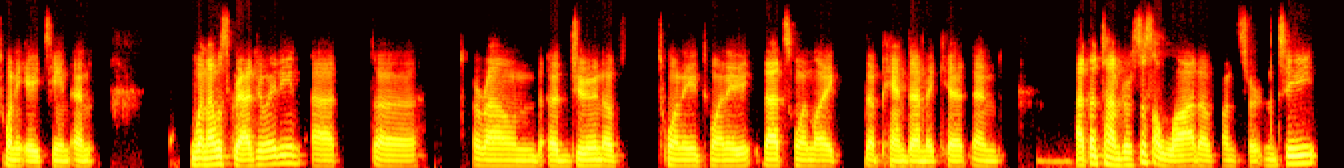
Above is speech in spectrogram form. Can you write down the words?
2018. And when I was graduating at uh, around uh, June of 2020, that's when like the pandemic hit. And at that time, there was just a lot of uncertainty.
